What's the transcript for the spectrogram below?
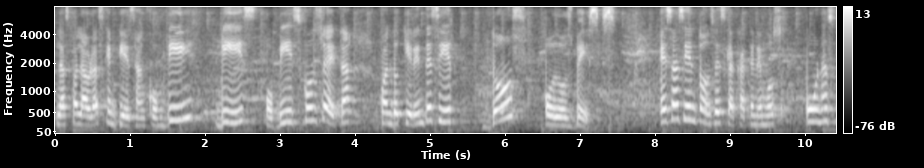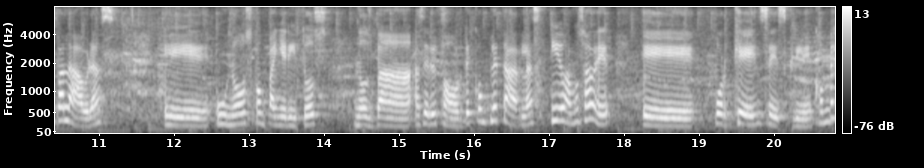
las palabras que empiezan con bi, bis o bis con z cuando quieren decir dos o dos veces. Es así entonces que acá tenemos unas palabras, eh, unos compañeritos nos va a hacer el favor de completarlas y vamos a ver eh, por qué se escriben con B.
